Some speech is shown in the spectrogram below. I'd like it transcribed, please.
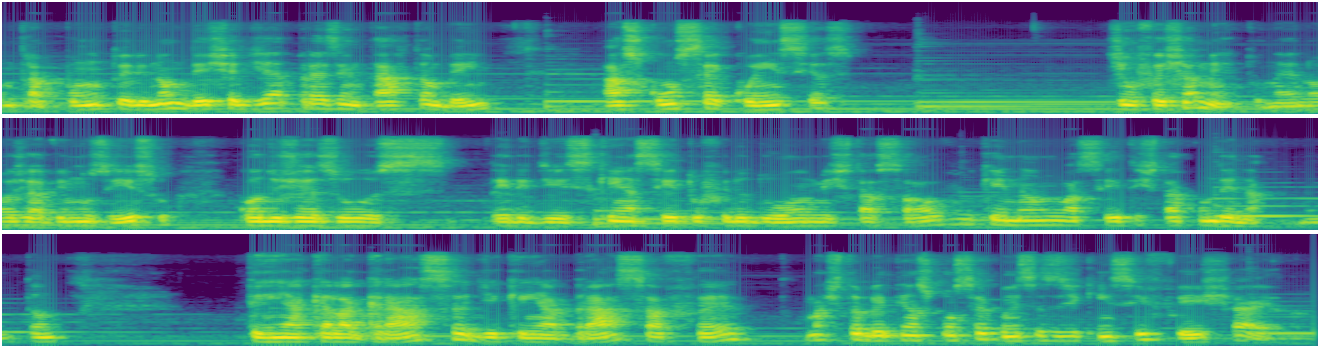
contraponto, ele não deixa de apresentar também as consequências de um fechamento, né? Nós já vimos isso quando Jesus ele diz: quem aceita o Filho do Homem está salvo, quem não o aceita está condenado. Então tem aquela graça de quem abraça a fé, mas também tem as consequências de quem se fecha a ela.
